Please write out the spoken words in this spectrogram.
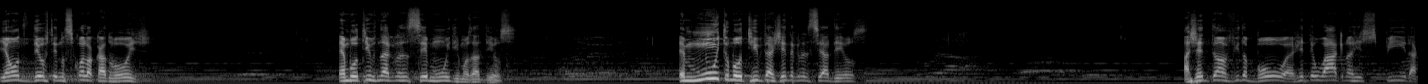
e aonde Deus tem nos colocado hoje, é motivo de agradecer muito, irmãos, a Deus. É muito motivo da gente agradecer a Deus. A gente tem uma vida boa, a gente tem o ar que nós respira,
